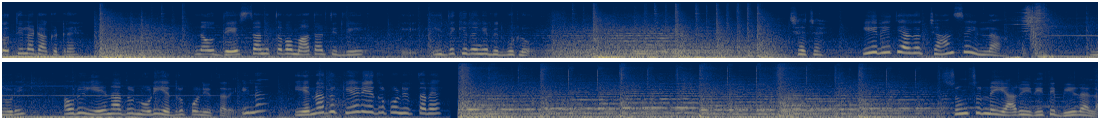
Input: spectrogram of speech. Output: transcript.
ಗೊತ್ತಿಲ್ಲ ಡಾಕ್ಟ್ರೆ. ನಾವು ದೇವಸ್ಥಾನ ತವ ಮಾತಾಡ್ತಿದ್ವಿ ಇದಕ್ಕೆ ಇದ್ದಕ್ಕಿದ್ದಂಗೆ ಬಿದ್ಬಿಟ್ಲು. ಛೇ ಛೇ, ಈ ರೀತಿ ಆಗಕ್ಕೆ ಚಾನ್ಸೇ ಇಲ್ಲ. ನೋಡಿ, ಅವರು ಏನಾದರೂ ನೋಡಿ ಎದ್ರುಕೊಂಡಿರ್ತಾರೆ. ಇಲ್ಲ, ಏನಾದರೂ ಕೇಳಿ ಎದ್ರುಕೊಂಡಿರ್ತಾರೆ. ಸುಮ್ ಸುಮ್ಮನೆ ಯಾರು ಈ ರೀತಿ ಬೀಳಲ್ಲ.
